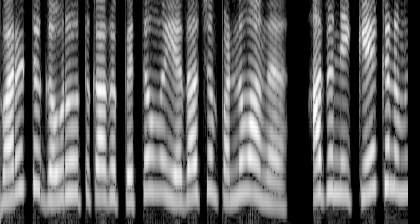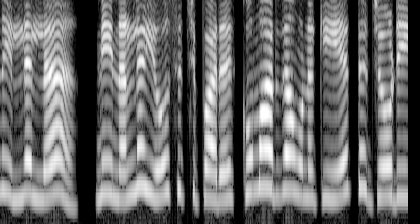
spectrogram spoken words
வரட்டு கௌரவத்துக்காக பெத்தவங்க ஏதாச்சும் பண்ணுவாங்க. அத நீ கேட்கணும்னு இல்லல்ல. நீ நல்லா யோசிச்சு பாரு. குமார் தான் உனக்கு ஏத்த ஜோடி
